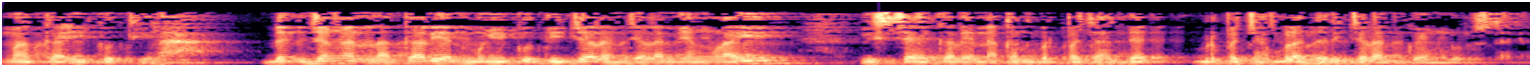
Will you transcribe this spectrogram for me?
Maka ikutilah dan janganlah kalian mengikuti jalan-jalan yang lain niscaya kalian akan berpecah berpecah belah dari jalanku yang lurus tadi.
